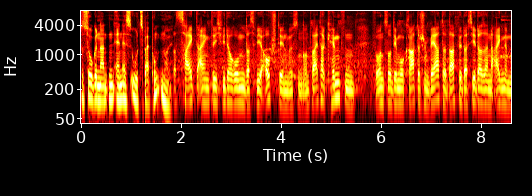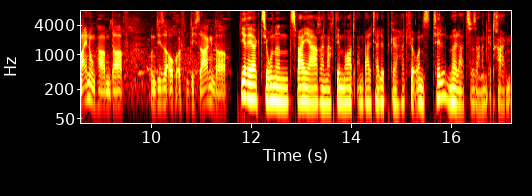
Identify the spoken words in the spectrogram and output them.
des sogenannten NSU 2.0. Das zeigt eigentlich wiederum, dass wir aufstehen müssen und weiter kämpfen für unsere demokratischen Werte, dafür, dass jeder seine eigene Meinung haben darf und diese auch öffentlich sagen darf. Die Reaktionen zwei Jahre nach dem Mord an Walter Lübcke hat für uns Till Möller zusammengetragen.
